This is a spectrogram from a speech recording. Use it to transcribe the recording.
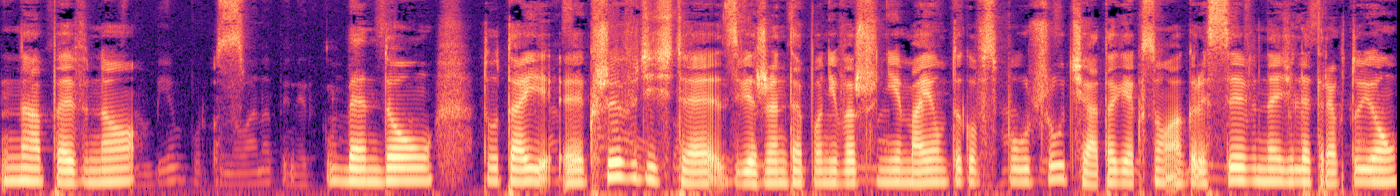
na pewno będą tutaj y, krzywdzić te zwierzęta, ponieważ nie mają tego współczucia, tak jak są agresywne, źle traktują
